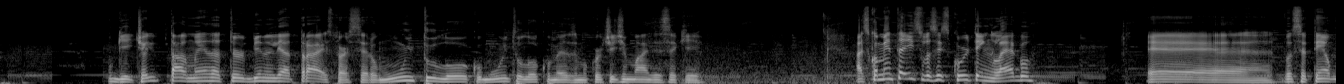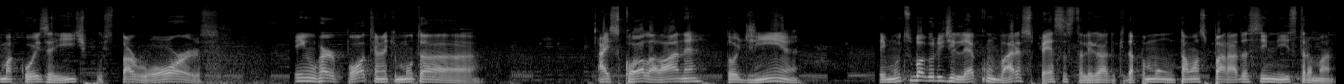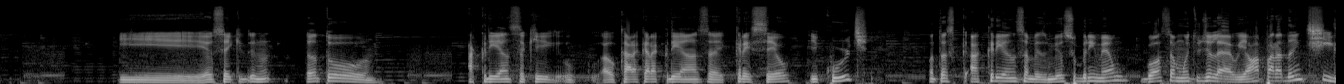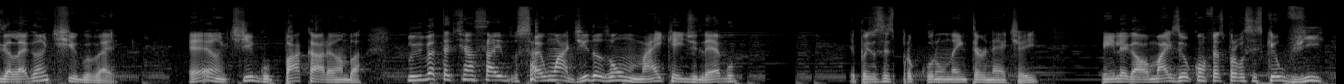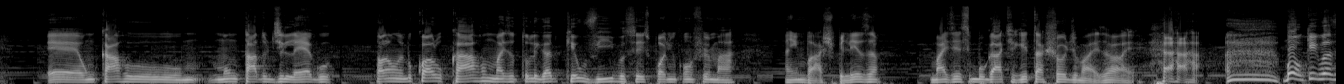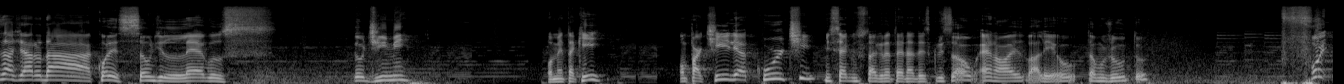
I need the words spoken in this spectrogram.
foguete. Olha o tamanho da turbina ali atrás, parceiro. Muito louco, muito louco mesmo. curti demais esse aqui. Mas comenta aí se vocês curtem Lego. É... Você tem alguma coisa aí, tipo Star Wars. Tem o Harry Potter, né? Que monta a escola lá, né? Todinha. Tem muitos bagulho de Lego com várias peças, tá ligado? Que dá pra montar umas paradas sinistras, mano. E eu sei que tanto a criança que... O, o cara que era criança cresceu e curte quanto a criança mesmo. Meu sobrinho mesmo gosta muito de Lego. E é uma parada antiga, Lego é antigo, velho. É antigo pra caramba. Inclusive até tinha saído saiu um Adidas ou um Nike aí de Lego. Depois vocês procuram na internet aí. Bem legal. Mas eu confesso pra vocês que eu vi é, um carro montado de Lego. Só não lembro qual era o carro, mas eu tô ligado que eu vi. Vocês podem confirmar aí embaixo, beleza? Mas esse Bugatti aqui tá show demais, olha. Bom, o que vocês acharam da coleção de Legos do Jimmy? Comenta aqui. Compartilha, curte, me segue no Instagram, tá aí na descrição. É nóis, valeu, tamo junto. Fui!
